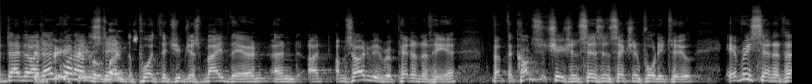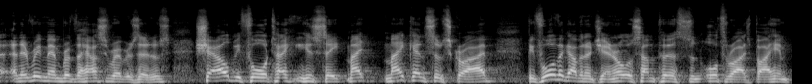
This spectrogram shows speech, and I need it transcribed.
But David, I don't quite understand the point that you've just made there, and, and I, am sorry to be repetitive here, but the Constitution says in Section 42 every senator and every member of the House of Representatives shall, before taking his seat, make, make and subscribe before the Governor General or some person authorised by him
